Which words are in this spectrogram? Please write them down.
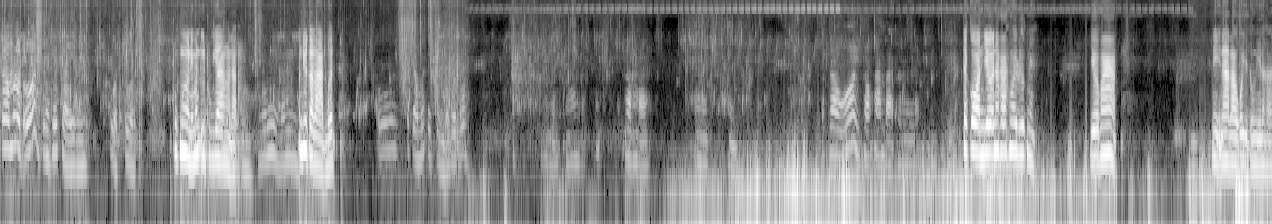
เจ้ามันรถโอ้ยกุ้งใสๆนี่ตรวจตรวจทุกมือนี่มันอึดทุกอย่างอะล่ะบ่มีบ่มีมันอยู่ตลาดเบิดโอ้ยเขาเจ้ามาใส่ถุงบ่เบิดบ่จำบ่อืมอืมแต่ เจ้าโอ้ยสองสามบาทเท่านั้นแหละแต่ก่อนเยอะนะคะ ห้วยลึกนี่เยอะมาก นี่หน้าเราก็อยู่ตรงนี้นะคะ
